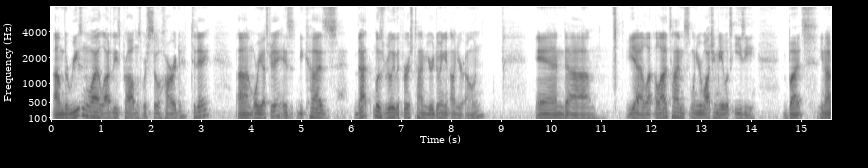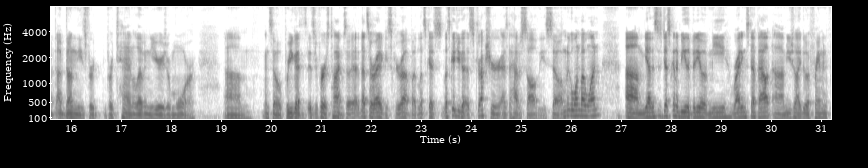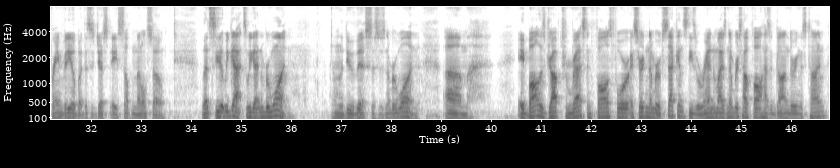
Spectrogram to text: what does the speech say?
Um, the reason why a lot of these problems were so hard today um, or yesterday is because that was really the first time you're doing it on your own. And um, yeah, a lot, a lot, of times when you're watching me, it looks easy. But, you know, I've, I've done these for, for 10, 11 years or more. Um, and so for you guys, it's your first time, so uh, that's all right if you screw up. But let's get let's get you a structure as to how to solve these. So I'm gonna go one by one. Um, yeah, this is just gonna be the video of me writing stuff out. Um, usually I do a frame and frame video, but this is just a supplemental. So let's see what we got. So we got number one. I'm gonna do this. This is number one. Um, a ball is dropped from rest and falls for a certain number of seconds. These were randomized numbers. How far has it gone during this time?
